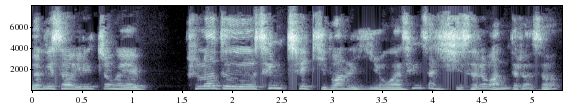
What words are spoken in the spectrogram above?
여기서 일종의 플러드 생체 기반을 이용한 생산 시설을 만들어서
